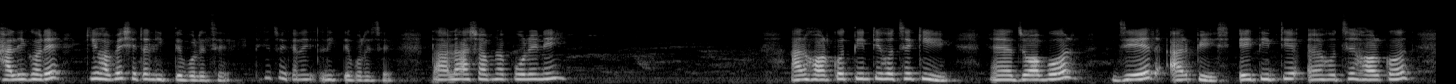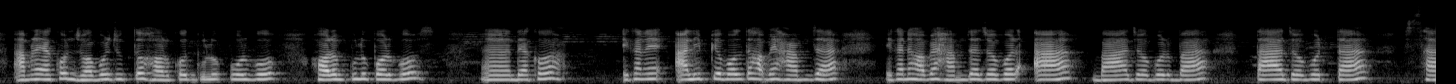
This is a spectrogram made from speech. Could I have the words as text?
খালি ঘরে কি হবে সেটা লিখতে বলেছে। ঠিক আছে? এখানে লিখতে বলেছে। তাহলে আসো আমরা পড়ে নিই। আর হরকত তিনটি হচ্ছে কি? জবর জের আর পেশ এই তিনটি হচ্ছে হরকত। আমরা এখন জবরযুক্ত হরকতগুলো পড়ব, হরফগুলো পড়ব। দেখো, এখানে আলিফকে বলতে হবে হামজা। এখানে হবে হামজা জবর আ, বা জবর বা, তা জবর তা, সা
